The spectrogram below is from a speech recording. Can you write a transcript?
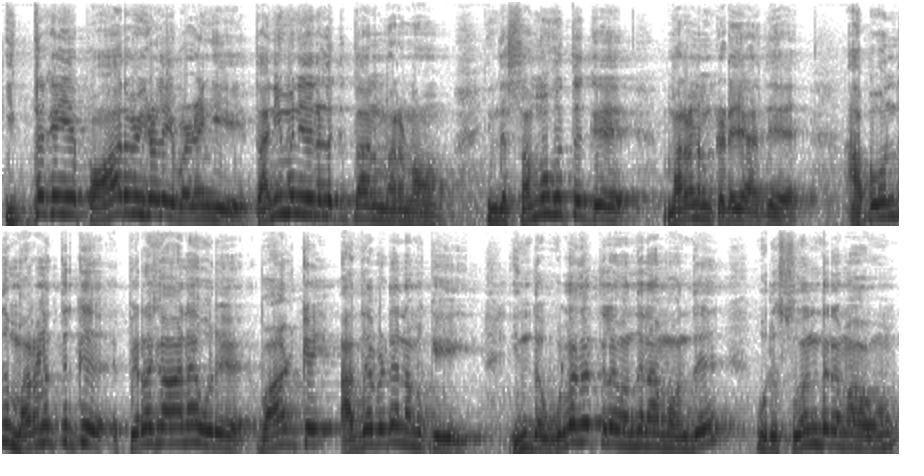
இத்தகைய பார்வைகளை வழங்கி தனி மனிதர்களுக்கு தான் மரணம். இந்த சமூகத்துக்கு மரணம் கிடையாது. அப்போ வந்து மரணத்திற்கு பிறகான ஒரு வாழ்க்கை அதை விட நமக்கு இந்த உலகத்தில் வந்து நாம் வந்து ஒரு சுதந்திரமாகவும்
